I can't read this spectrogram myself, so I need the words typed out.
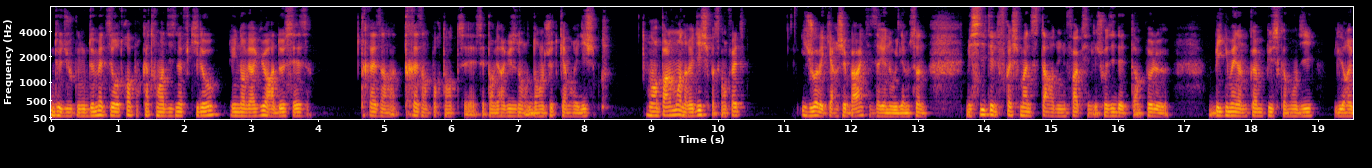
de Duke. Donc 2m03 pour 99 kg et une envergure à 2,16. Très, très importante cette envergure dans, le jeu de Cam Reddish. On en parle moins de Reddish parce qu'en fait, il joue avec RG Barrett et Zion Williamson. Mais s'il était le freshman star d'une fac, s'il avait choisi d'être un peu le big man on campus, comme on dit, il aurait,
